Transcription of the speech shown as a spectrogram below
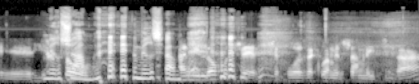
אה, מרשם, מרשם. אני לא חושב שפרוזק הוא המרשם ליצירה.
